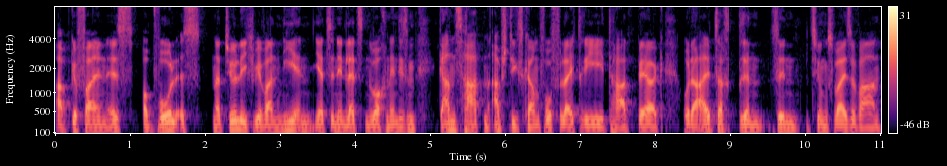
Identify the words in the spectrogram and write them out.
abgefallen ist, obwohl es natürlich, wir waren nie in, jetzt in den letzten Wochen in diesem ganz harten Abstiegskampf, wo vielleicht Ried, Hartberg oder Alltag drin sind beziehungsweise waren.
